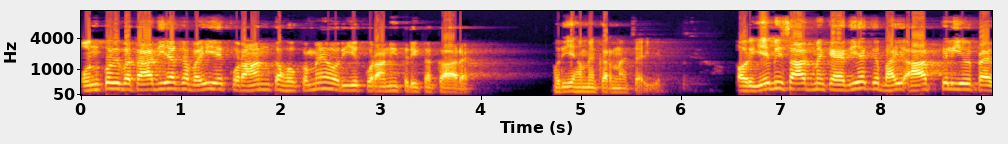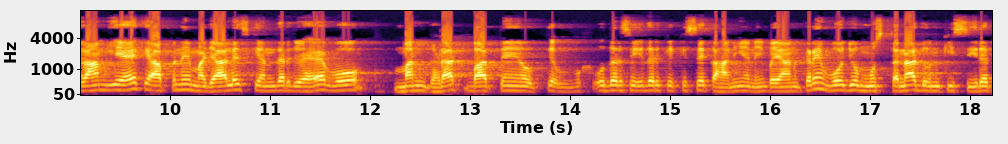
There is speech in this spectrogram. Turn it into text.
उनको भी बता दिया कि भाई ये कुरान का हुक्म है और ये कुरानी तरीक़ाकार है और ये हमें करना चाहिए। और ये भी साथ में कह दिया कि भाई आपके लिए पैगाम ये है कि अपने मजालस के अंदर जो है वो मन घड़त बातें उधर से इधर के किस्से कहानियाँ नहीं बयान करें, वो जो मुस्तनद उनकी सीरत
